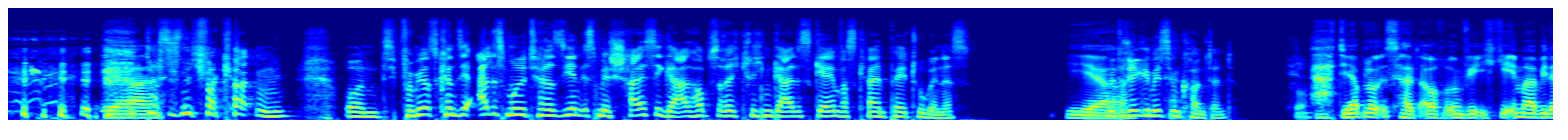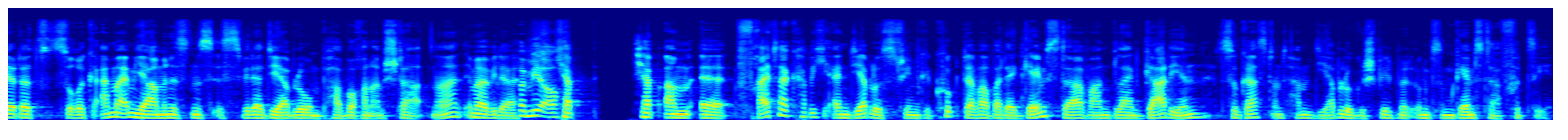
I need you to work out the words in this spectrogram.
ja. Das ist nicht verkacken. Und von mir aus können sie alles monetarisieren, ist mir scheißegal. Hauptsache ich kriege ein geiles Game, was kein Pay-to-Win ist. Ja. Mit regelmäßigem Content. So. Ach, Diablo ist halt auch irgendwie, ich gehe immer wieder dazu zurück. Einmal im Jahr mindestens ist wieder Diablo ein paar Wochen am Start, ne? Immer wieder. Bei mir auch. Ich habe ich hab am äh, Freitag habe ich einen Diablo-Stream geguckt, da war bei der GameStar, waren Blind Guardian zu Gast und haben Diablo gespielt mit irgendeinem GameStar-Fuzzi.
